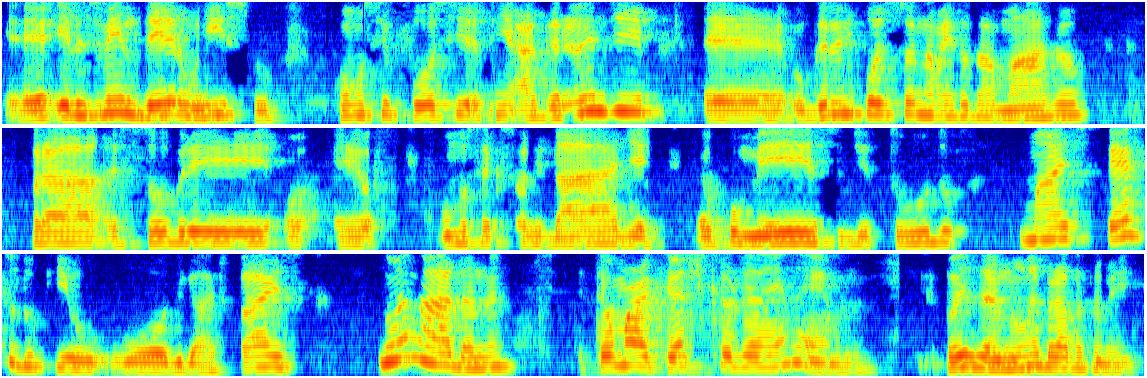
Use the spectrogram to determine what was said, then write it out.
eles venderam isso como se fosse assim a grande é, o grande posicionamento da Marvel para sobre é, homossexualidade é o começo de tudo. Mas perto do que o, o Odegaard faz não é nada né? Tem um marcante que eu já nem lembro. Pois é não lembrava também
